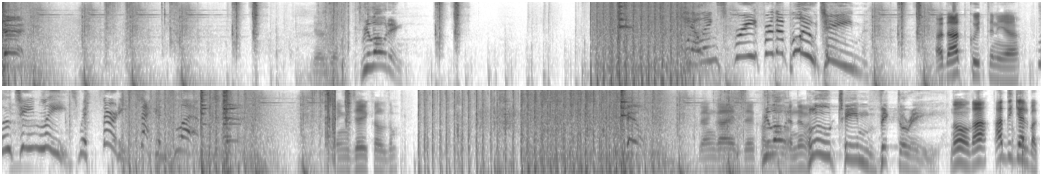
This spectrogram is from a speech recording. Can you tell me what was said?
Dead! Gel gel. Reloading! Killing spree for the blue team. Hadi at quitini ya. Blue team leads with 30 seconds left. Ben zevk aldım. Kill! Ben gayet zevk aldım. Reload! Sen değil mi? Blue team victory! Ne oldu ha? Hadi gel bak.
